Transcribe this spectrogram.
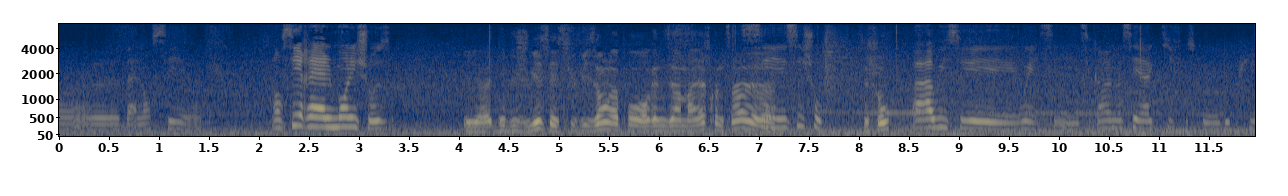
euh, bah, lancer, euh, lancer réellement les choses. Et début juillet, c'est suffisant là, pour organiser un mariage comme ça C'est chaud. C'est chaud? Ah oui, c'est oui, quand même assez actif parce que depuis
